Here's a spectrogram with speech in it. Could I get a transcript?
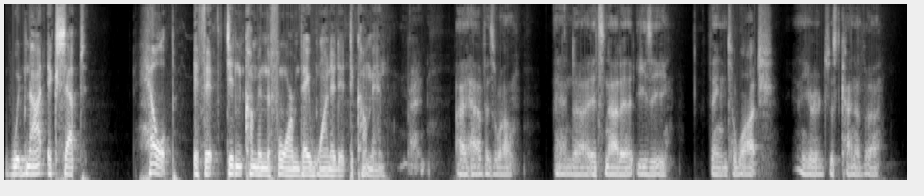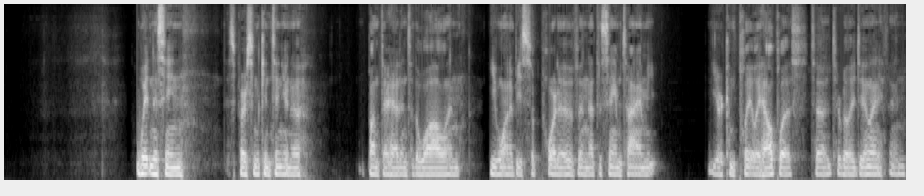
would not accept help if it didn't come in the form they wanted it to come in. Right. I have as well. And uh, it's not an easy thing to watch. You're just kind of uh, witnessing this person continue to bump their head into the wall, and you want to be supportive, and at the same time, you're completely helpless to, to really do anything.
